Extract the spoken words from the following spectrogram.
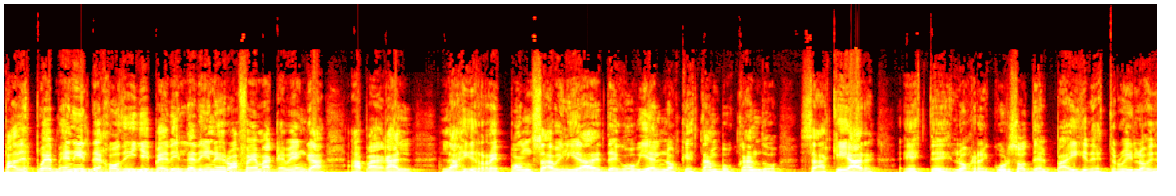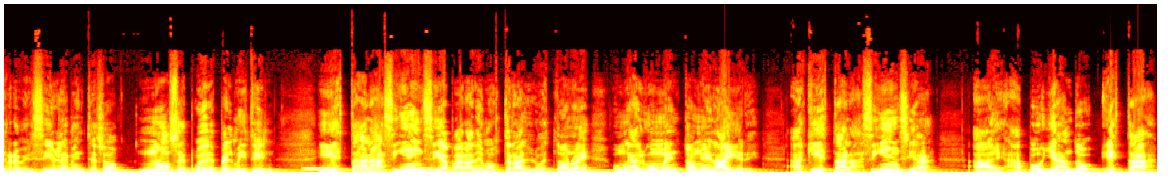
para después venir de jodilla y pedirle dinero a FEMA que venga a pagar las irresponsabilidades de gobiernos que están buscando saquear este, los recursos del país y destruirlos irreversiblemente. Eso no se puede permitir y está la ciencia para demostrarlo. Esto no es un argumento en el aire. Aquí está la ciencia apoyando esta,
